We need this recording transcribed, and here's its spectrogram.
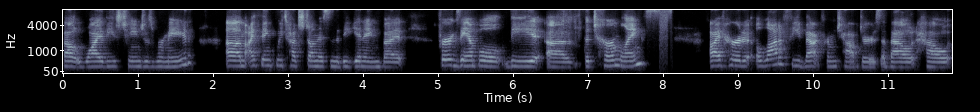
about why these changes were made. Um, I think we touched on this in the beginning, but for example, the uh, the term lengths, I've heard a lot of feedback from chapters about how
